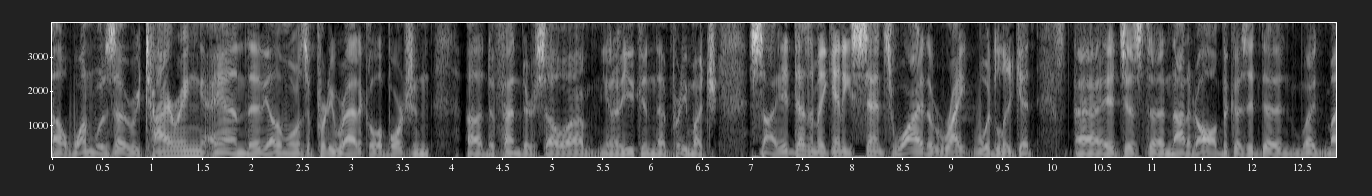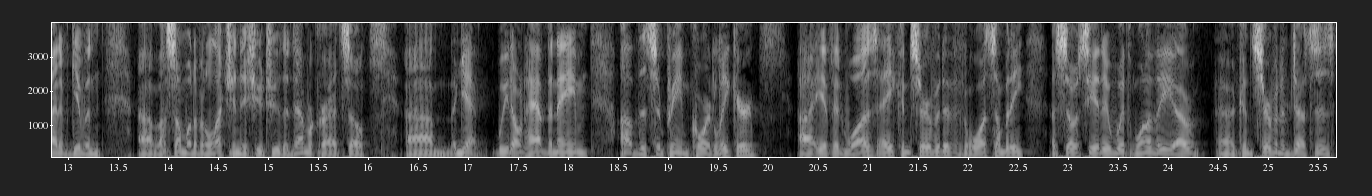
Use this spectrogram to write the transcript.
uh, one was uh, retiring and uh, the other one was a pretty radical abortion uh, defender. So, um, you know, you can uh, pretty much it doesn't make any sense why the right would leak it. it just not at all because it, it might have given somewhat of an election issue to the Democrats. So, um, again, we don't have the name of the Supreme Court leaker. Uh, if it was a conservative, if it was somebody associated with one of the uh, uh, conservative justices,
